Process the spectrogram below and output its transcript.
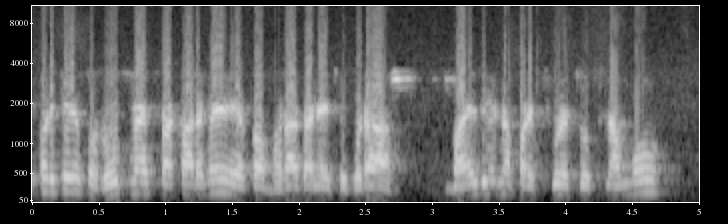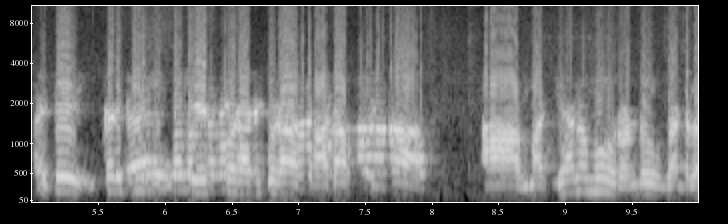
ఇప్పటికే ఒక రూట్ మ్యాప్ ప్రకారమే ఈ యొక్క బడా గణేష్ కూడా బయలుదేరిన పరిస్థితి కూడా చూస్తున్నాము. అయితే ఇక్కడికి చేరుకోవడానికి కూడా దాదాపు ఇంకా ఆ మధ్యాహ్నము రెండు గంటల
